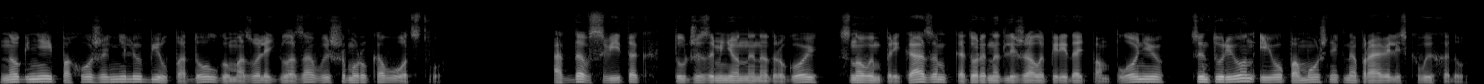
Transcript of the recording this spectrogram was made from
но Гней, похоже, не любил подолгу мозолить глаза высшему руководству. Отдав свиток, тут же замененный на другой, с новым приказом, который надлежало передать Памплонию, Центурион и его помощник направились к выходу.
